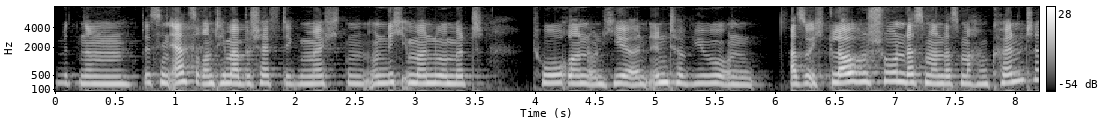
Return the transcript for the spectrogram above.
mit einem bisschen ernsteren Thema beschäftigen möchten und nicht immer nur mit Toren und hier ein Interview. Und also ich glaube schon, dass man das machen könnte,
